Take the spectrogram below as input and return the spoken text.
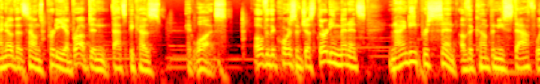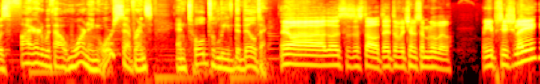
I know that sounds pretty abrupt, and that's because it was. Over the course of just 30 minutes, 90% of the company's staff was fired without warning or severance and told to leave the building. To se to to, o čem přišli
